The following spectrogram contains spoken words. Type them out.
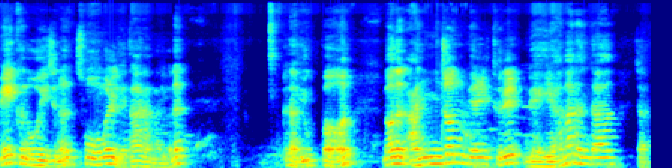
make noise는 소음을 내다라는 말이거든 그 다음 6번 너는 안전벨트를 매야만 한다 자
